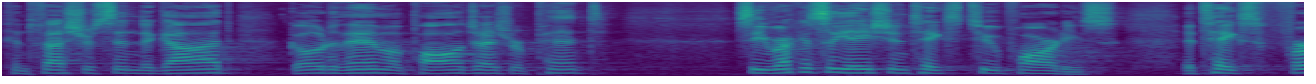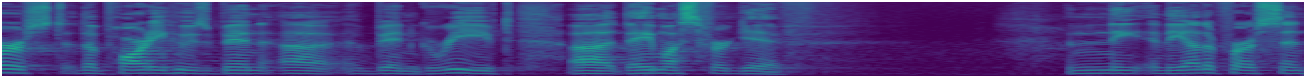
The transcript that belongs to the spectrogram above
confess your sin to God, go to them, apologize, repent See, reconciliation takes two parties. It takes first the party who's been, uh, been grieved, uh, they must forgive. And the, the other person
